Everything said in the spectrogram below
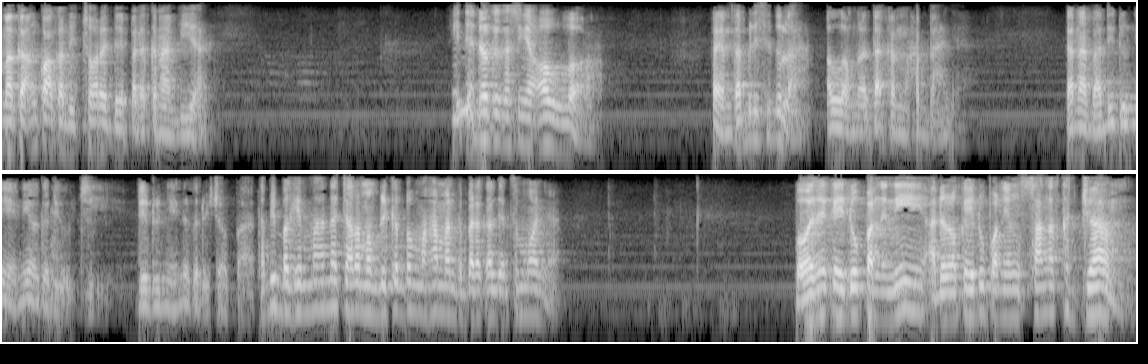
maka engkau akan dicoret daripada kenabian. Ini adalah kekasihnya Allah. Faham? Tapi di situlah Allah meletakkan mahabbahnya. Karena di dunia ini agak diuji. Di dunia ini agak dicoba. Tapi bagaimana cara memberikan pemahaman kepada kalian semuanya? Bahwasanya kehidupan ini adalah kehidupan yang sangat kejam.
